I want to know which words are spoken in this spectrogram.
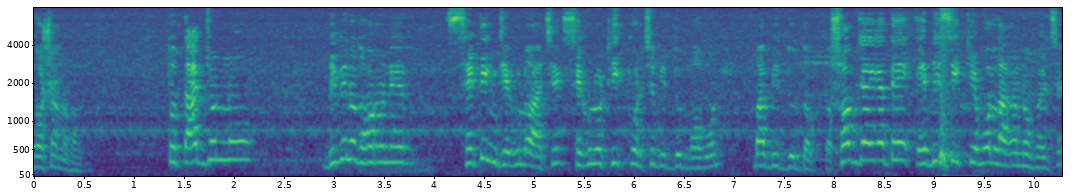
বসানো হবে। তো তার জন্য বিভিন্ন ধরনের সেটিং যেগুলো আছে সেগুলো ঠিক করছে বিদ্যুৎ ভবন বা বিদ্যুৎ দপ্তর। সব জায়গাতে এবিসি কেবল লাগানো হয়েছে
